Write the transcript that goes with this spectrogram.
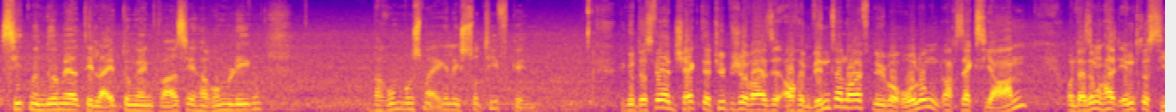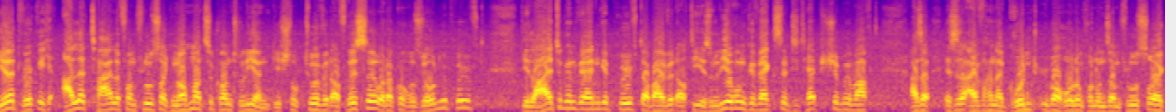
sieht man nur mehr die Leitungen quasi herumliegen. Warum muss man eigentlich so tief gehen? Gut, das wäre ein Check, der typischerweise auch im Winter läuft, eine Überholung nach sechs Jahren. Und da sind wir halt interessiert, wirklich alle Teile vom Flugzeug nochmal zu kontrollieren. Die Struktur wird auf Risse oder Korrosion geprüft, die Leitungen werden geprüft, dabei wird auch die Isolierung gewechselt, die Teppiche gemacht. Also es ist einfach eine Grundüberholung von unserem Flugzeug,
